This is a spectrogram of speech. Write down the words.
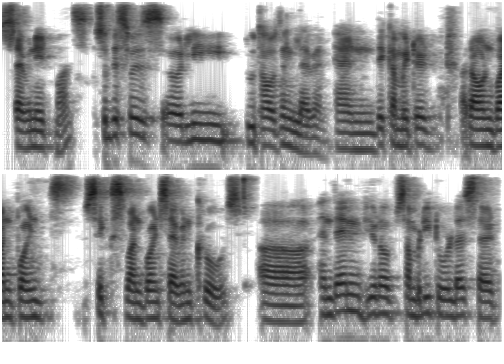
seven, eight months. So this was early 2011 and they committed around 1.6, 1.7 crores uh, and then, you know, somebody told us that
